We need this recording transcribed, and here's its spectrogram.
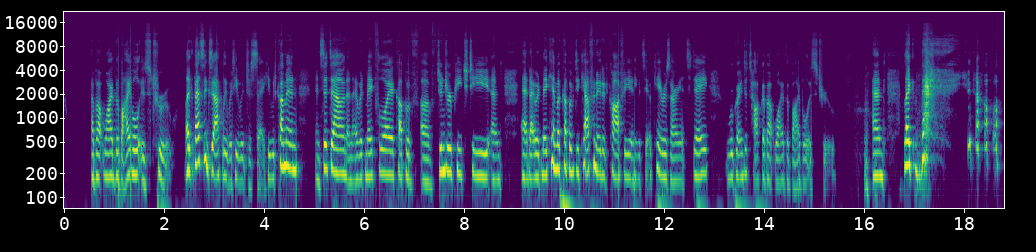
about why the Bible is true." Like that's exactly what he would just say. He would come in and sit down, and I would make Floy a cup of, of ginger peach tea, and and I would make him a cup of decaffeinated coffee, and he would say, "Okay, Rosaria, today we're going to talk about why the Bible is true," and like that, you know,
